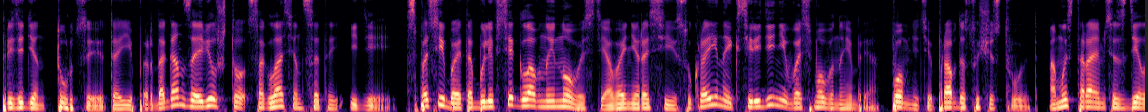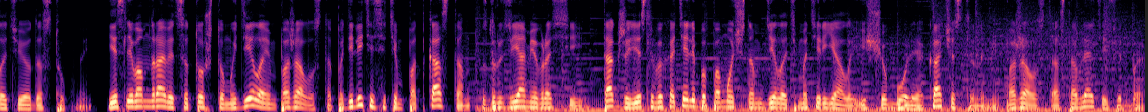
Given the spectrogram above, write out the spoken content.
Президент Турции Таип Эрдоган заявил, что согласен с этой идеей. Спасибо, это были все главные новости о войне России с Украиной к середине 8 ноября. Помните, правда существует, а мы стараемся сделать ее доступной. Если вам нравится то, что мы делаем, пожалуйста, поделитесь этим подкастом с друзьями в России. Также, если вы хотели бы помочь нам делать материалы еще более качественными, пожалуйста, оставляйте фидбэк.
